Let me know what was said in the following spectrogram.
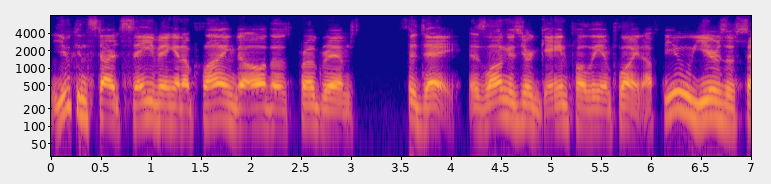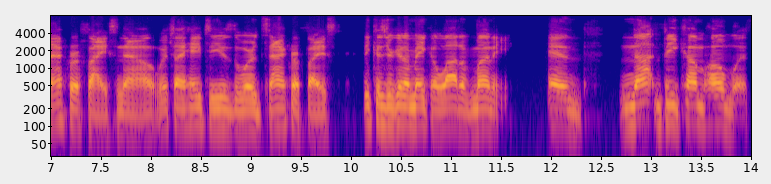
you can start saving and applying to all those programs today as long as you're gainfully employed. A few years of sacrifice now, which I hate to use the word sacrifice because you're going to make a lot of money. And not become homeless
